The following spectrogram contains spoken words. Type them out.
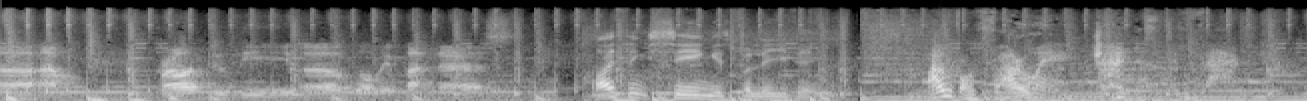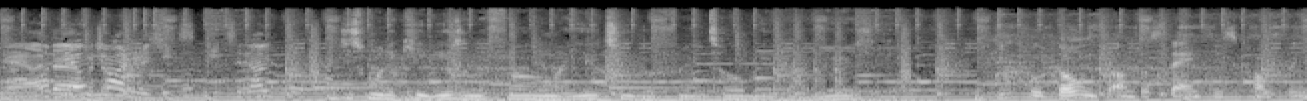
I'm proud to be uh, Huawei partners. I think seeing is believing. I'm from far away, China, in fact. Yeah, I don't have China is it's, it's an open. I just want to keep using the phone my YouTuber friend told me about years ago. People don't understand this company.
